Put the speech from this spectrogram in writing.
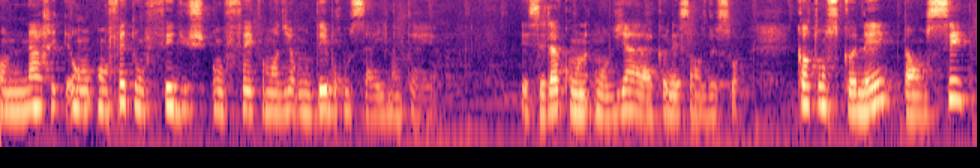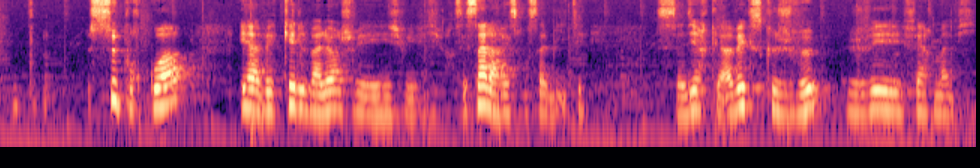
on on- en fait, on fait, du, on fait, comment dire, on débroussaille l'intérieur. Et c'est là qu'on on vient à la connaissance de soi. Quand on se connaît, ben, on sait ce pourquoi et avec quelles valeurs je vais, je vais vivre. C'est ça la responsabilité. C'est-à-dire qu'avec ce que je veux, je vais faire ma vie.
